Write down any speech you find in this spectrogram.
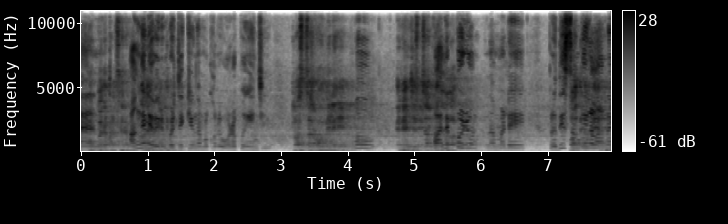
ആൻഡ് അങ്ങനെ വരുമ്പോഴത്തേക്കും നമ്മൾ കുറേ ഉഴപ്പുകയും ചെയ്യും. അപ്പോൾ പലപ്പോഴും നമ്മുടെ പ്രതിസന്ധികളാണ്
